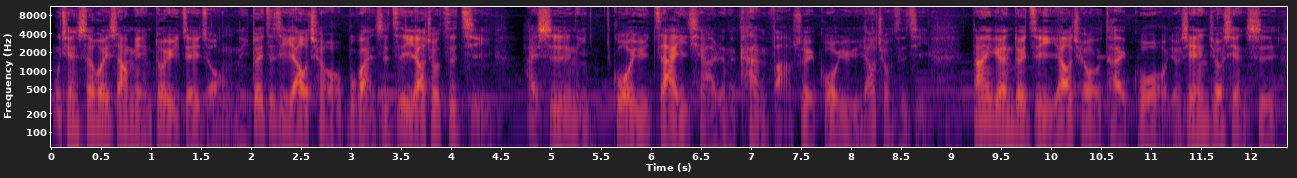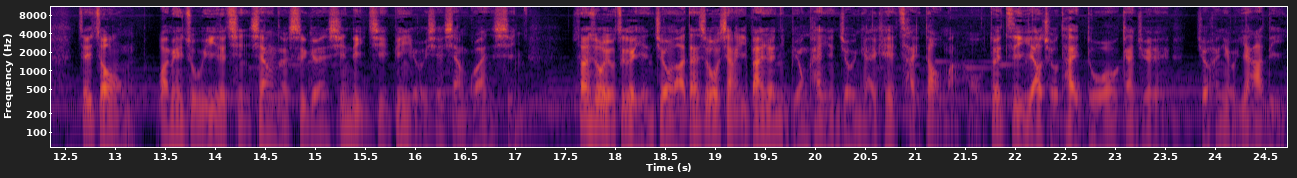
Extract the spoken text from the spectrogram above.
目前社会上面对于这种你对自己要求，不管是自己要求自己，还是你过于在意其他人的看法，所以过于要求自己。当一个人对自己要求太过，有些研究显示，这种完美主义的倾向呢，是跟心理疾病有一些相关性。虽然说有这个研究啦，但是我想一般人你不用看研究，应该可以猜到嘛。哦，对自己要求太多，感觉就很有压力。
